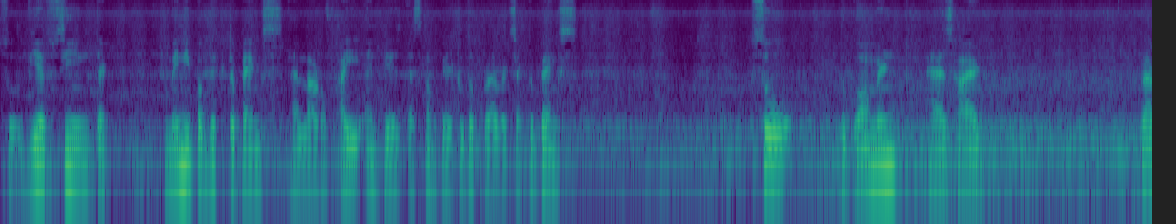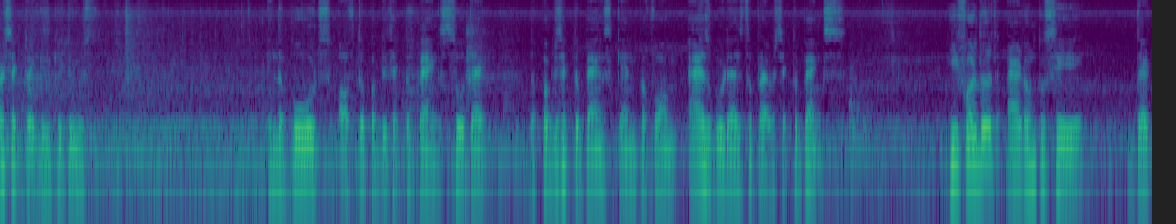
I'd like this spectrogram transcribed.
So we have seen that many public sector banks have a lot of high NPAs as compared to the private sector banks. So the government has hired private sector executives in the boards of the public sector banks so that the public sector banks can perform as good as the private sector banks. He further add on to say that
